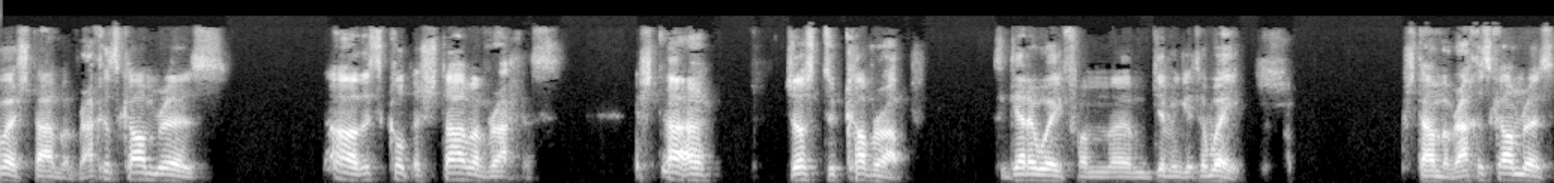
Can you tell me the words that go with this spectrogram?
about stam barachas kamras. Oh, this is called the stam of rachas. A star uh, just to cover up, to get away from um, giving it away. Stam barachas kamras.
